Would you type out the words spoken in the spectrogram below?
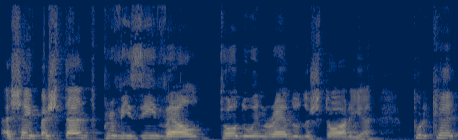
achei bastante previsível todo o enredo da história, porque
